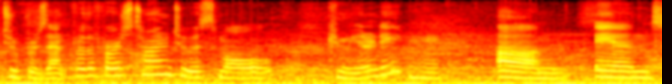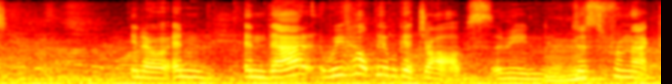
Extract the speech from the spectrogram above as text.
to present for the first time to a small community, mm -hmm. and you know, and and that we've helped people get jobs. I mean, mm -hmm. just from that,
